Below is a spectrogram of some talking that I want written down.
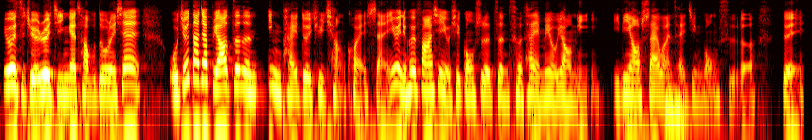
因为一直觉得瑞基应该差不多了。现在我觉得大家不要真的硬排队去抢快筛，因为你会发现有些公司的政策，他也没有要你一定要筛完才进公司了。嗯对，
